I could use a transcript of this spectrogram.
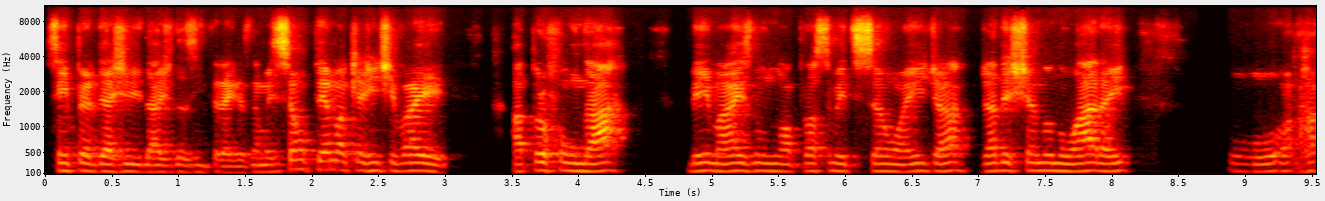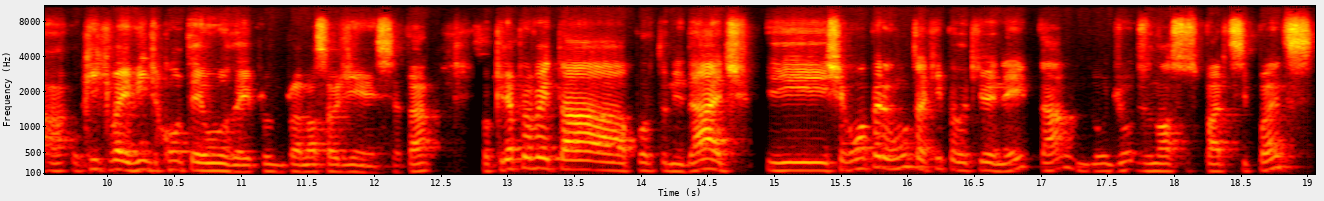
sem perder a agilidade das entregas, né? Mas isso é um tema que a gente vai aprofundar bem mais numa próxima edição aí, já já deixando no ar aí o, a, o que, que vai vir de conteúdo aí para a nossa audiência, tá? Eu queria aproveitar a oportunidade e chegou uma pergunta aqui pelo Q&A, tá? De um dos nossos participantes.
